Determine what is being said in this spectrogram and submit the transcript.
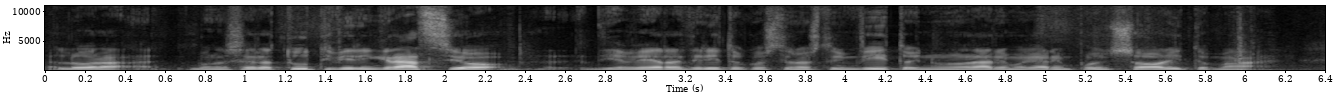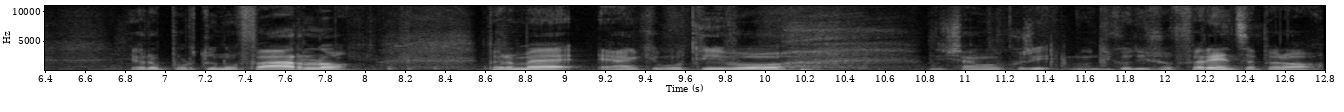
Allora, buonasera a tutti, vi ringrazio di aver aderito a questo nostro invito in un orario magari un po' insolito, ma era opportuno farlo. Per me è anche motivo, diciamo così, non dico di sofferenza, però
